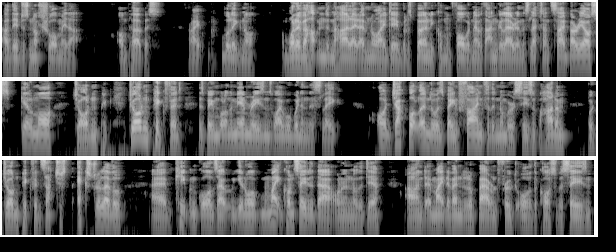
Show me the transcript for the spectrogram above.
Are they just not showing me that on purpose? Right, we'll ignore. Whatever happened in the highlight, I have no idea. But it's Burnley coming forward now with Anguleri on this left-hand side. Barrios, Gilmour, Jordan Pick. Jordan Pickford has been one of the main reasons why we're winning this league. Or oh, Jack Butland has been fine for the number of seasons we had him. But Jordan Pickford's that just extra level, um, keeping goals out. You know, we might have conceded that on another day, and it might have ended up bearing fruit over the course of a season.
